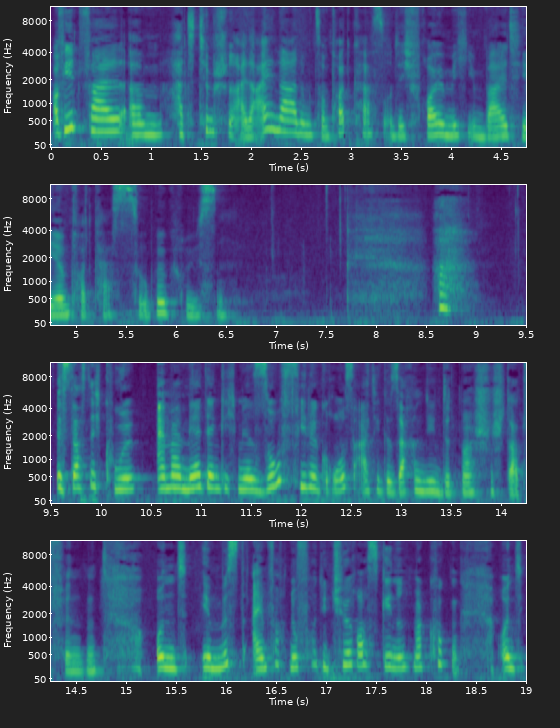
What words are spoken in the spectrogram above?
Auf jeden Fall ähm, hat Tim schon eine Einladung zum Podcast und ich freue mich, ihn bald hier im Podcast zu begrüßen. Ist das nicht cool? Einmal mehr denke ich mir so viele großartige Sachen, die in Dithmarschen stattfinden. Und ihr müsst einfach nur vor die Tür rausgehen und mal gucken. Und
